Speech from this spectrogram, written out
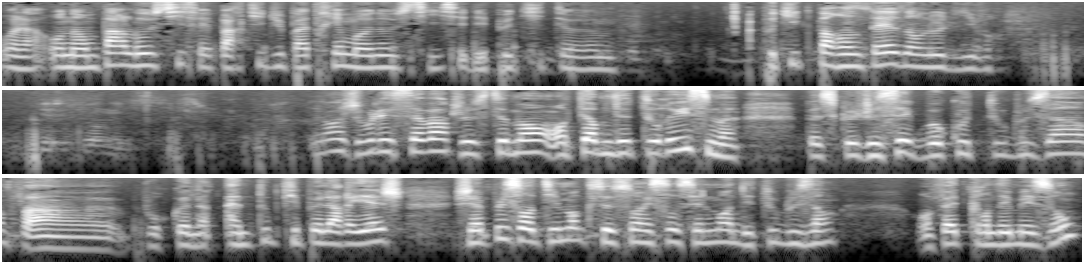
Voilà, on en parle aussi, ça fait partie du patrimoine aussi. C'est des petites, euh, petites parenthèses dans le livre. Non, je voulais savoir justement en termes de tourisme, parce que je sais que beaucoup de Toulousains, enfin, pour connaître un tout petit peu l'Ariège, j'ai un peu le sentiment que ce sont essentiellement des Toulousains, en fait, qui ont des maisons.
